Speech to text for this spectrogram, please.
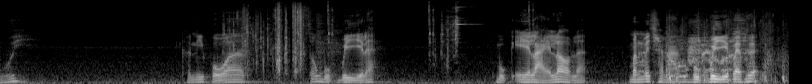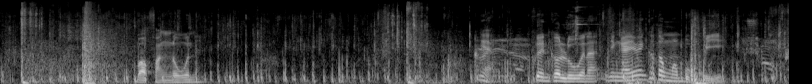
อุ้ย ครา วนี้ผมว่าต้องบุกบีแล้ว บุกเอหลายรอบแล้ว มันไม่ชนะ บุกบีไปเพื่อน บอกฝั่งนู้นนะ เนี่ย เพื่อนก็รู้นะ ยังไงแม่งก็ต้องมาบุกบี Smoke.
